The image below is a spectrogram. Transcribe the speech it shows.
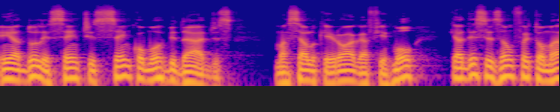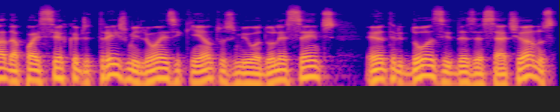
em adolescentes sem comorbidades. Marcelo Queiroga afirmou que a decisão foi tomada após cerca de 3 milhões e 500 mil adolescentes entre 12 e 17 anos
